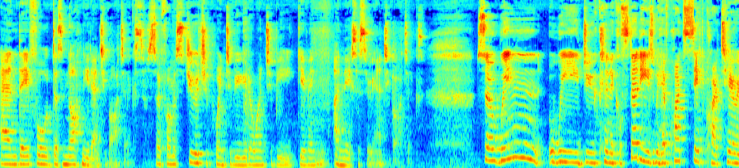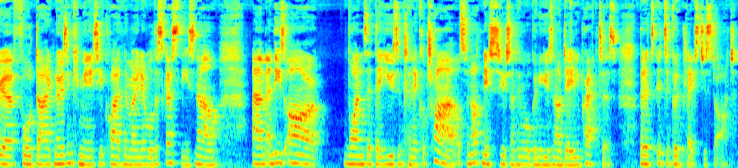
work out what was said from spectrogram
and therefore does not need antibiotics. So, from a stewardship point of view, you don't want to be giving unnecessary antibiotics. So, when we do clinical studies, we have quite set criteria for diagnosing community acquired pneumonia. We'll discuss these now. Um, and these are ones that they use in clinical trials, so not necessarily something we're going to use in our daily practice, but it's, it's a good place to start.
